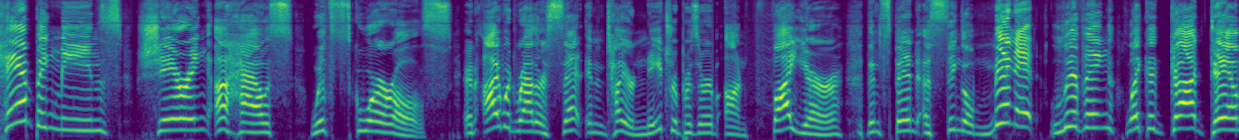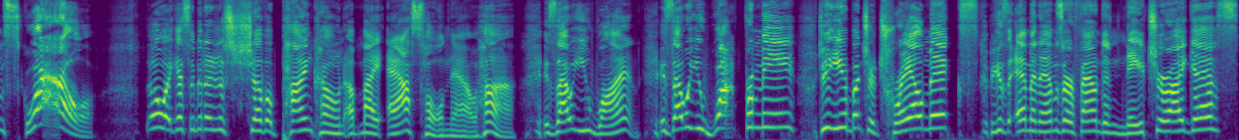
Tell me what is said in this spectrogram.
camping means sharing a house with squirrels. And I would rather set an entire nature preserve on fire than spend a single minute living like a goddamn squirrel. Oh, I guess I'm gonna just shove a pine cone up my asshole now, huh? Is that what you want? Is that what you want from me? To eat a bunch of trail mix because M&Ms are found in nature, I guess,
